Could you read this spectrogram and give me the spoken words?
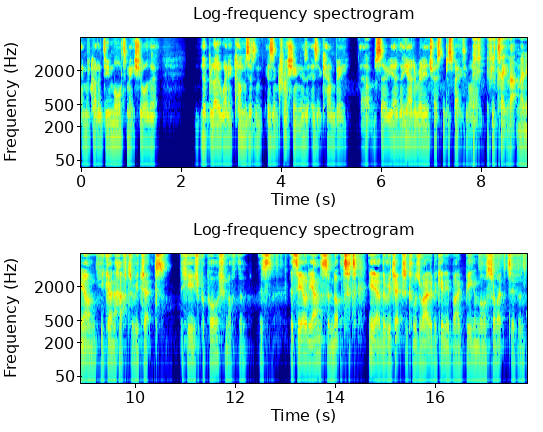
and we've got to do more to make sure that the blow when it comes isn't isn't crushing as, as it can be. Um, so yeah he had a really interesting perspective on if, it. if you take that many on you're going to have to reject a huge proportion of them. There's it's the only answer. Not to, you know the rejection comes right at the beginning by being more selective, and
